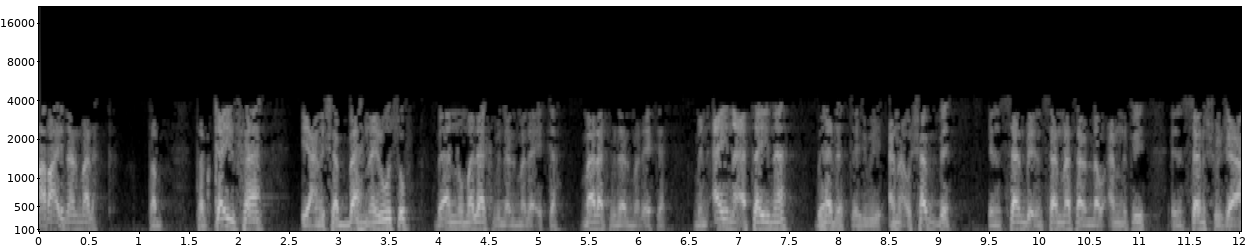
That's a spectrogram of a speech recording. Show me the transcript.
ما رأينا الملك. طب طب كيف يعني شبهنا يوسف بأنه ملاك من الملائكة. ملك من الملائكة. من أين أتينا بهذا التشبيه أنا أشبه إنسان بإنسان مثلا لو أن في إنسان شجاع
